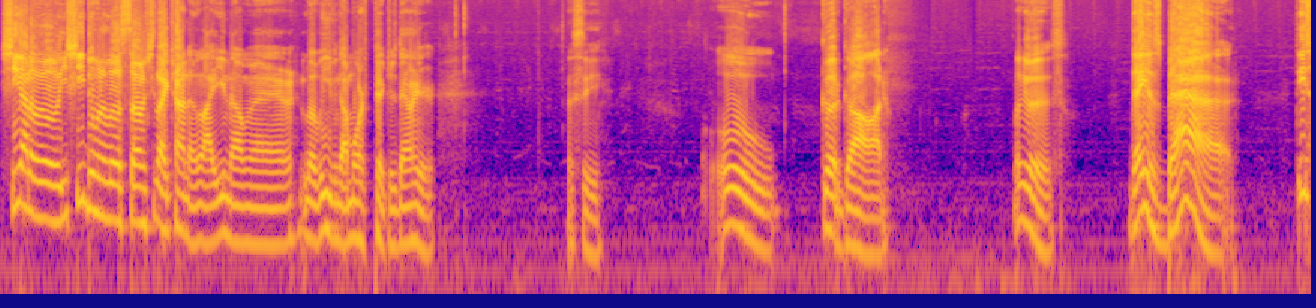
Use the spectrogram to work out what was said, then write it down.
She got a little. She doing a little something. She like trying to like you know man. Look, we even got more pictures down here. Let's see. oh good God. Look at this. They is bad. These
